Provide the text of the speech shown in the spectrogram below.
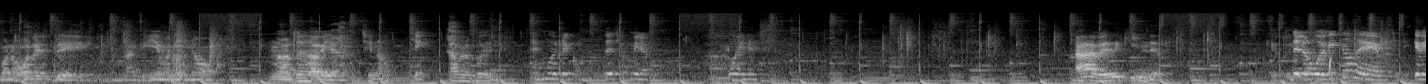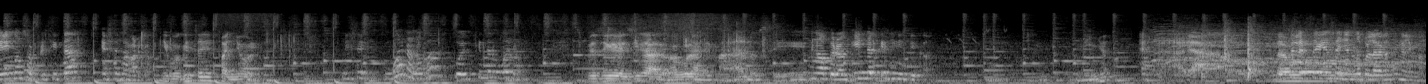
bonobón es de mantequilla maní. No. No, esto es avellana. ¿Sí, no? Sí. Ah, pero puede. Es muy rico. De hecho, mira. Bueno. Ah, es de Kinder. De los huevitos de, que vienen con sorpresita, esa es la marca. ¿Y por qué está en español? Dice, bueno nomás, pues Kinder bueno. Pensé que decía algo, algo alemán, no sé. No, pero Kinder, ¿qué significa? ¿Niño? Yo le estoy enseñando palabras en alemán.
